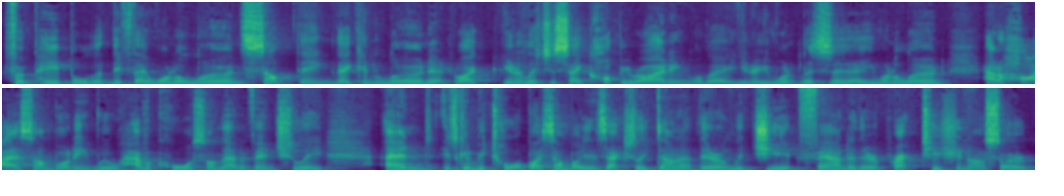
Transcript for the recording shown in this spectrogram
for people that if they want to learn something they can learn it like you know let's just say copywriting or they you know you want let's say you want to learn how to hire somebody we will have a course on that eventually. And it's going to be taught by somebody that's actually done it. They're a legit founder they're a practitioner. So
